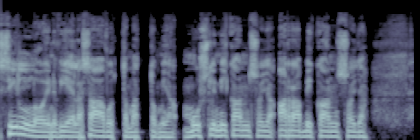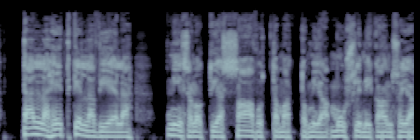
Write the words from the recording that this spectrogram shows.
silloin vielä saavuttamattomia muslimikansoja, arabikansoja, tällä hetkellä vielä niin sanottuja saavuttamattomia muslimikansoja.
